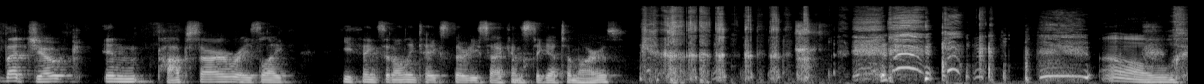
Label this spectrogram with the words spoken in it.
that joke in Popstar where he's like, he thinks it only takes 30 seconds to get to Mars. oh.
